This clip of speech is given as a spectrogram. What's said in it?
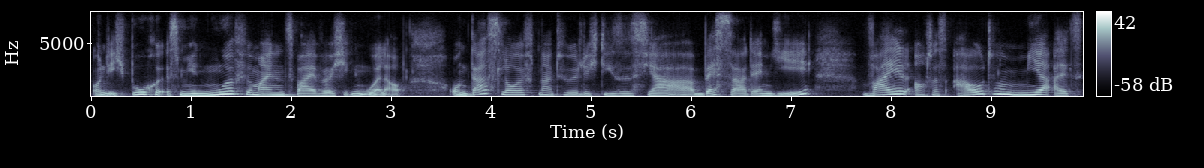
und ich buche es mir nur für meinen zweiwöchigen Urlaub. Und das läuft natürlich dieses Jahr besser denn je weil auch das Auto mir als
